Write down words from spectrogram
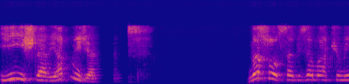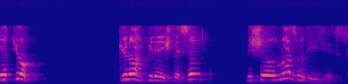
iyi işler yapmayacak mıyız? Nasıl olsa bize mahkumiyet yok. Günah bile işlesek bir şey olmaz mı diyeceğiz?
